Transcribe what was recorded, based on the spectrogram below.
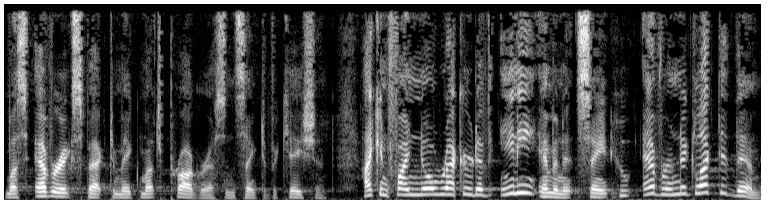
must ever expect to make much progress in sanctification. I can find no record of any eminent saint who ever neglected them.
